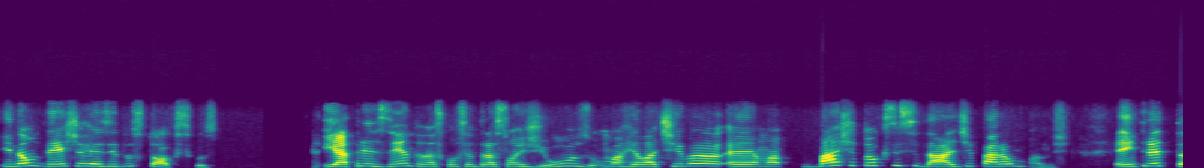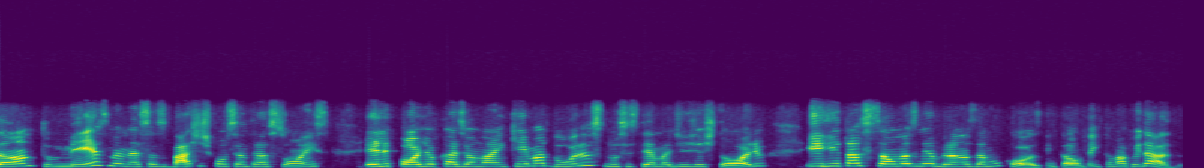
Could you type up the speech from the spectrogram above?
e não deixa resíduos tóxicos. E apresenta nas concentrações de uso uma relativa é, uma baixa toxicidade para humanos. Entretanto, mesmo nessas baixas concentrações, ele pode ocasionar em queimaduras no sistema digestório e irritação nas membranas da mucosa. Então, tem que tomar cuidado.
